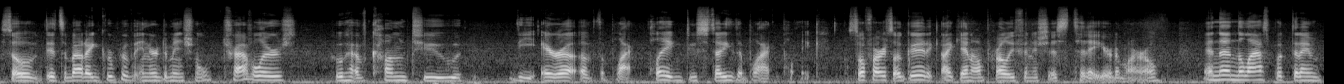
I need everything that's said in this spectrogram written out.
So it's about a group of interdimensional travelers who have come to the era of the Black Plague to study the Black Plague. So far, so good. Again, I'll probably finish this today or tomorrow. And then the last book that I'm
